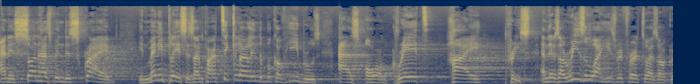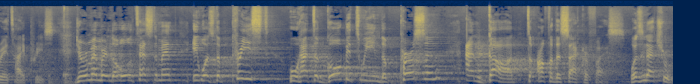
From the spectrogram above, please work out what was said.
And His Son has been described in many places, and particularly in the book of Hebrews, as our great high priest. And there's a reason why he's referred to as our great high priest. Do you remember in the Old Testament? It was the priest who had to go between the person and God to offer the sacrifice. Wasn't that true?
